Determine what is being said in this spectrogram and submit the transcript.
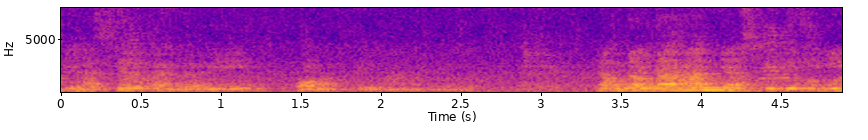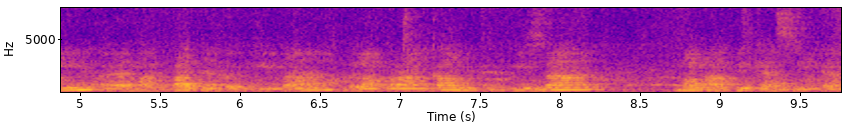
dihasilkan dari pohon keimanan. Nah mudah-mudahan yang sedikit ini ada manfaatnya bagi kita dalam rangka untuk bisa mengaplikasikan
